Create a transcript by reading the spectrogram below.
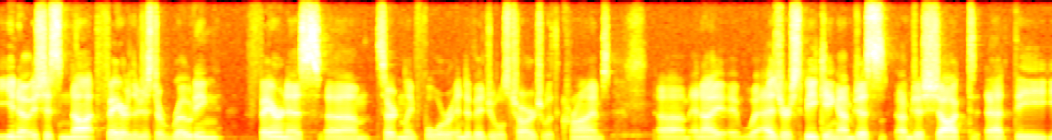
you know it's just not fair. They're just eroding fairness, um, certainly for individuals charged with crimes. Um, and I, as you're speaking, I'm just I'm just shocked at the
